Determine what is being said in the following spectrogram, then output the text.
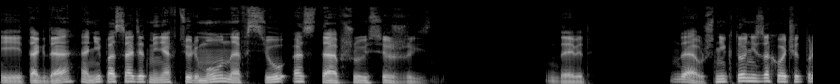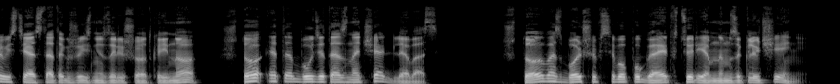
И тогда они посадят меня в тюрьму на всю оставшуюся жизнь. Дэвид. Да уж, никто не захочет провести остаток жизни за решеткой, но что это будет означать для вас? Что вас больше всего пугает в тюремном заключении?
